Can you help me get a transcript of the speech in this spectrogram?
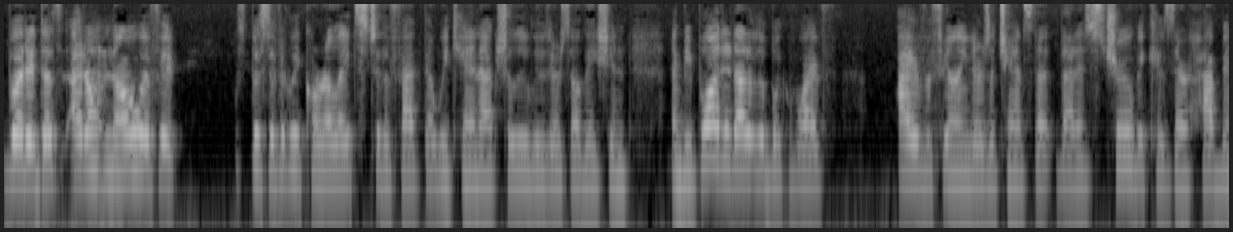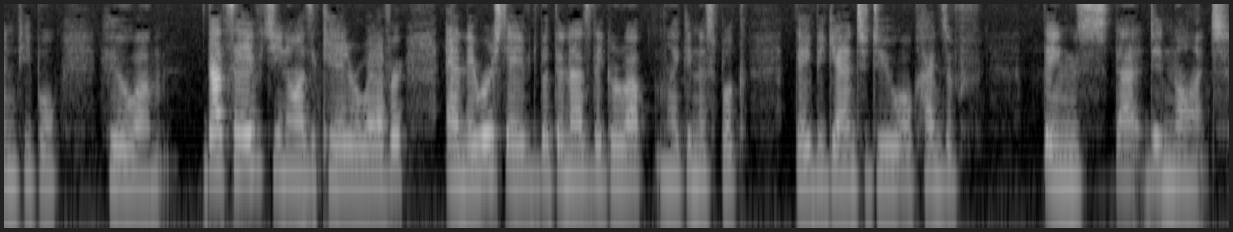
But it does. I don't know if it specifically correlates to the fact that we can actually lose our salvation and be blotted out of the book of life. I have a feeling there's a chance that that is true because there have been people who um, got saved, you know, as a kid or whatever, and they were saved, but then as they grew up, like in this book, they began to do all kinds of things that did not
